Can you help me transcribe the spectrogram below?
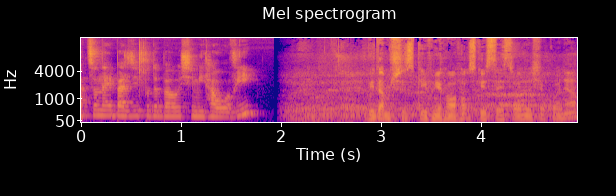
A co najbardziej podobało się Michałowi? Witam wszystkich, Michał Ochowski z tej strony się kłania.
